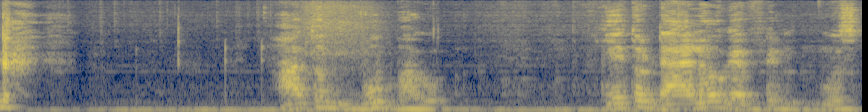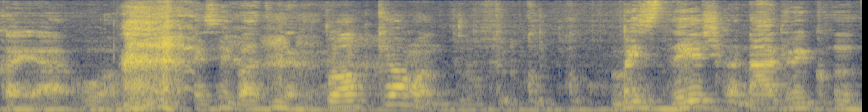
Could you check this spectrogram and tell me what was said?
हाँ तो वो भगव ये तो डायलॉग है फ़िल्म उसका यार वो कैसी बात कर रहे तो आप क्या मानते हो फिर खुद को? मैं इस देश का नागरिक हूँ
